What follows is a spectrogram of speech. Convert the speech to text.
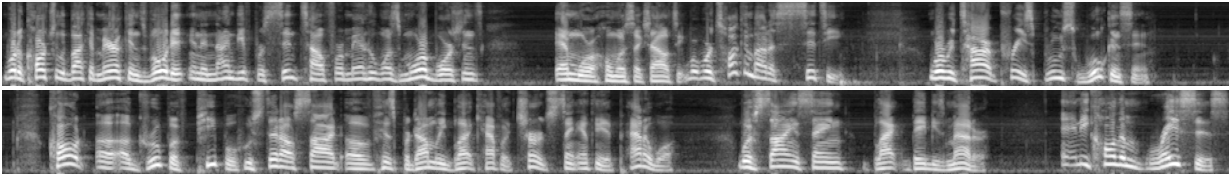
Where the culturally black Americans voted in the 90th percentile for a man who wants more abortions and more homosexuality. We're, we're talking about a city where retired priest Bruce Wilkinson called a, a, group of people who stood outside of his predominantly black Catholic church, St. Anthony of Padua, with signs saying Black Babies Matter. And he called them racist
